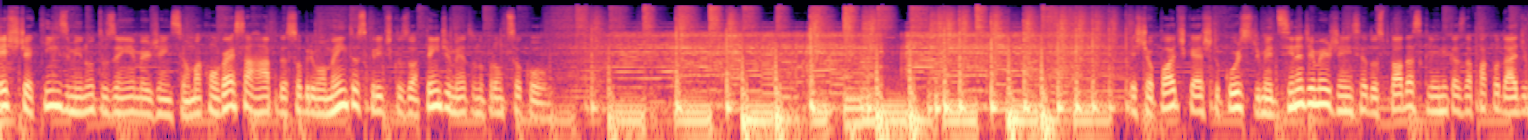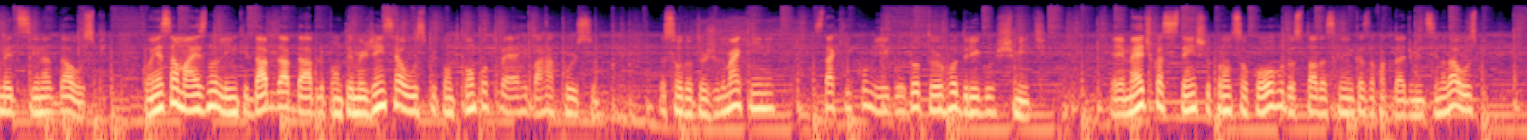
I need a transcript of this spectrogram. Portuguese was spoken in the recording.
Este é 15 Minutos em Emergência, uma conversa rápida sobre momentos críticos do atendimento no pronto-socorro. Este é o podcast do curso de Medicina de Emergência do Hospital das Clínicas da Faculdade de Medicina da USP. Conheça mais no link www.emergenciausp.com.br/curso. Eu sou o Dr. Júlio Marchini, está aqui comigo o Dr. Rodrigo Schmidt. Ele é médico assistente do pronto-socorro do Hospital das Clínicas da Faculdade de Medicina da USP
